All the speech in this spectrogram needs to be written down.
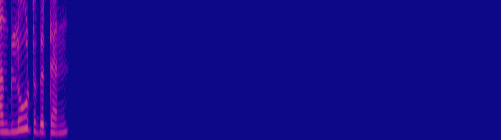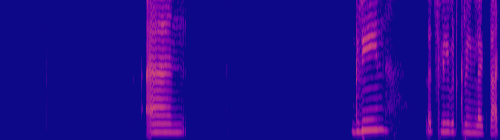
And blue to the 10. And green, let's leave it green like that.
